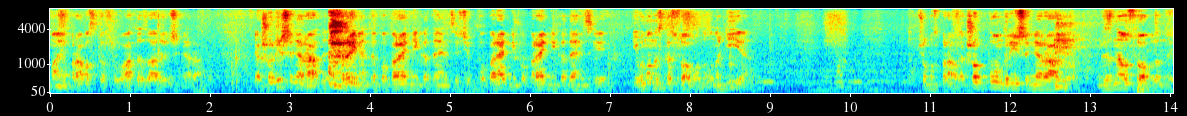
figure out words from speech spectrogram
має право скасувати за рішення ради. Якщо рішення ради прийняте в попередній каденції чи в попередній попередній каденції, і воно не скасовано, воно діє. В чому справа? Якщо пункт рішення ради не знеособлений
